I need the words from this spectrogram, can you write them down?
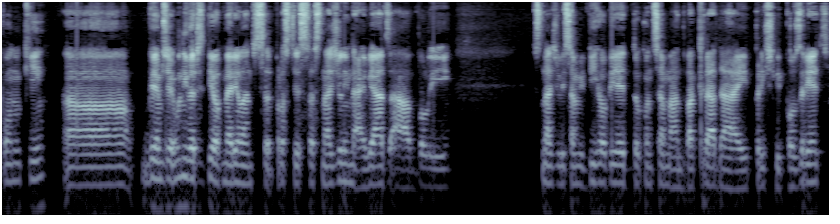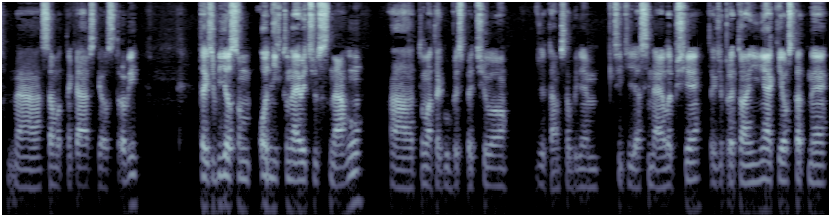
ponuky. Uh, viem, že University of Maryland sa, proste sa snažili najviac a boli snažili sa mi vyhovieť, dokonca ma dvakrát aj prišli pozrieť na samotné Kanárske ostrovy. Takže videl som od nich tú najväčšiu snahu a to ma tak ubezpečilo, že tam sa budem cítiť asi najlepšie. Takže preto ani nejaké ostatné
